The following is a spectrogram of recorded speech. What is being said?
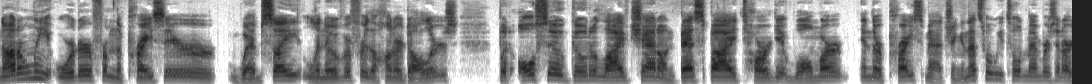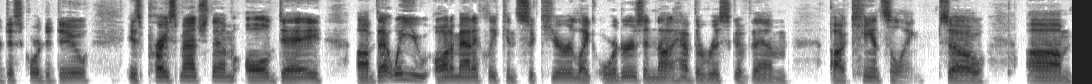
Not only order from the price error website, Lenovo for the hundred dollars, but also go to live chat on Best Buy, Target, Walmart, and they're price matching. And that's what we told members in our Discord to do is price match them all day. Um, that way you automatically can secure like orders and not have the risk of them uh, canceling. So um,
